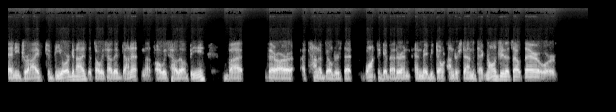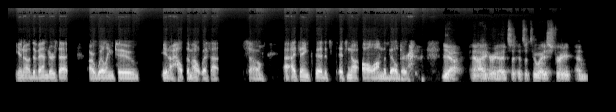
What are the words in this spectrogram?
any drive to be organized. That's always how they've done it, and that's always how they'll be. But there are a ton of builders that want to get better and, and maybe don't understand the technology that's out there or you know the vendors that are willing to you know help them out with that so i think that it's it's not all on the builder yeah and i agree it's a, it's a two-way street and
